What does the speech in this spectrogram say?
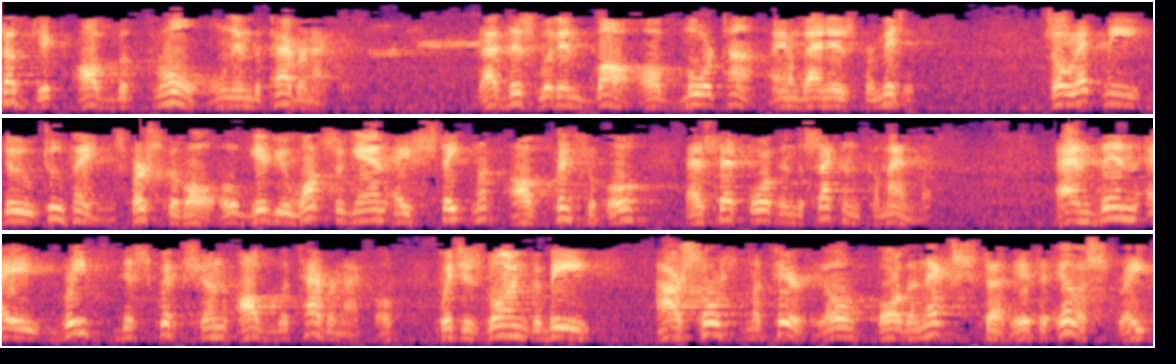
subject of the throne in the tabernacle, that this would involve more time than is permitted. So let me do two things. First of all, give you once again a statement of principle as set forth in the second commandment, and then a brief description of the tabernacle, which is going to be our source material for the next study to illustrate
